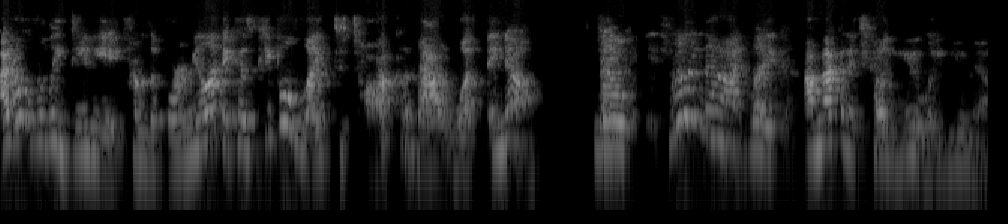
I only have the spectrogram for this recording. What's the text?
I don't really deviate from the formula because people like to talk about what they know. So right. it's really not like I'm not going to tell you what you know.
